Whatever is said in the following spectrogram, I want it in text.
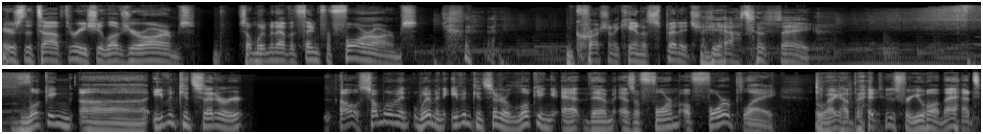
Here's the top three. She loves your arms. Some women have a thing for forearms. crushing a can of spinach. Yeah, I was to say. looking uh even consider oh some women women even consider looking at them as a form of foreplay oh i got bad news for you on that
